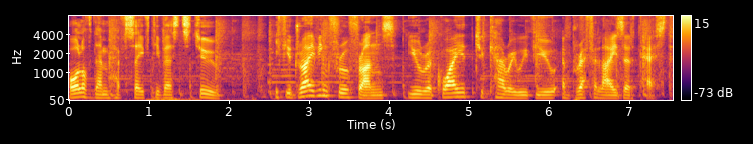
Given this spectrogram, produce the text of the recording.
all of them have safety vests too. If you're driving through France, you're required to carry with you a breathalyzer test.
